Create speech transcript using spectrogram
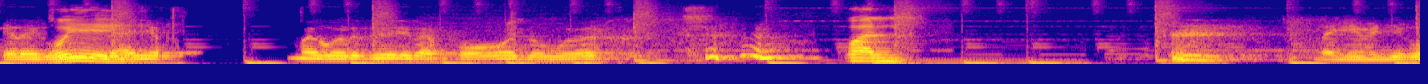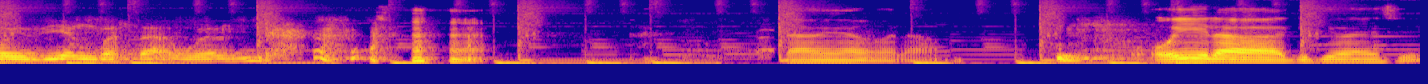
Que era Oye. Me acordé de la foto, weón. ¿Cuál? La que me llegó hoy día en WhatsApp, weón. Está bien ahora. Oye, la ¿qué te iba a decir?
